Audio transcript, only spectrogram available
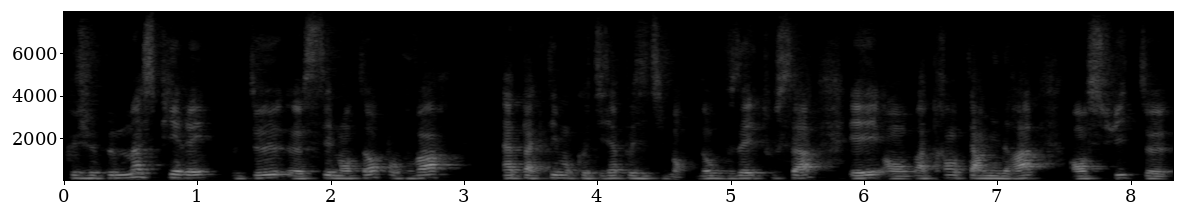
que je peux m'inspirer de euh, ces mentors pour pouvoir impacter mon quotidien positivement. Donc, vous avez tout ça et après, on terminera ensuite, ce euh,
